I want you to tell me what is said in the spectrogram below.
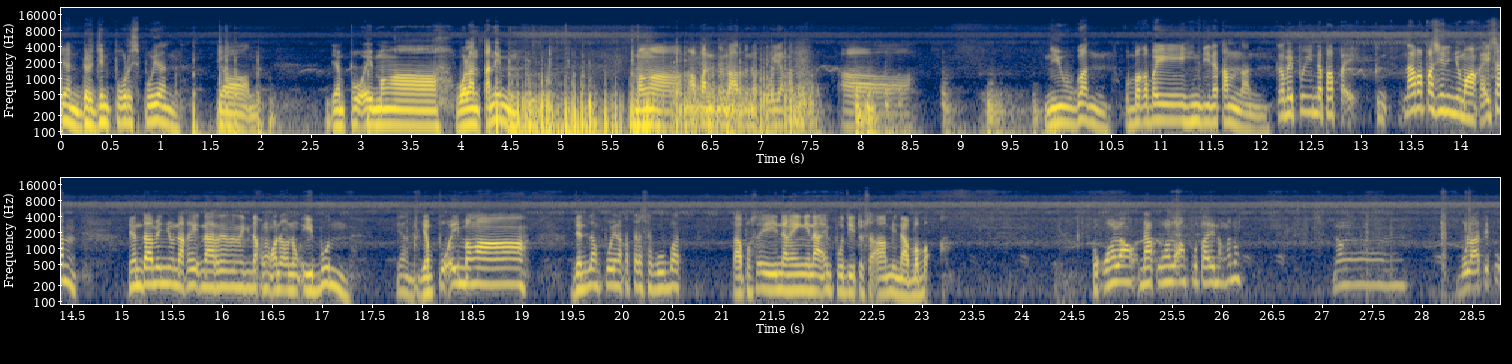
Yan. Virgin forest po yan. Yan. Yan po ay mga walang tanim. Mga abandonado na po yung ano. Ah... niyugan. Kumbaga ba'y hindi natamnan. Kami po yung napapa... Napapansin niyo mga kaisan. Yan dami nyo naririnig na kung ano-anong ibon. Yan. Yan po ay mga... Diyan lang po yung nakatira sa gubat. Tapos ay nanginginain po dito sa amin, nababa. Kukuha lang, nakuha lang po tayo ng ano, ng bulate po.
